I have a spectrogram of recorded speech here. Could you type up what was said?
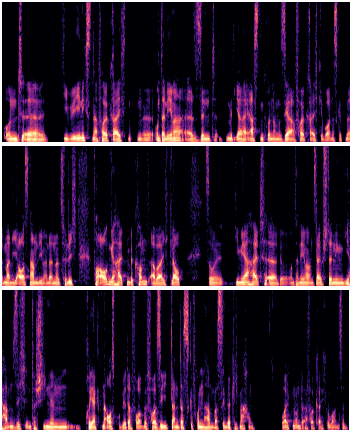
Und äh, die wenigsten erfolgreichen äh, Unternehmer äh, sind mit ihrer ersten Gründung sehr erfolgreich geworden. Es gibt immer die Ausnahmen, die man dann natürlich vor Augen gehalten bekommt, aber ich glaube, so die Mehrheit äh, der Unternehmer und Selbstständigen, die haben sich in verschiedenen Projekten ausprobiert davor, bevor sie dann das gefunden haben, was sie wirklich machen wollten und erfolgreich geworden sind.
